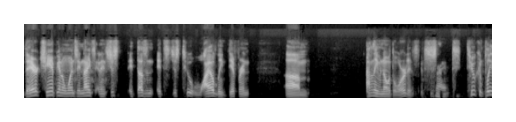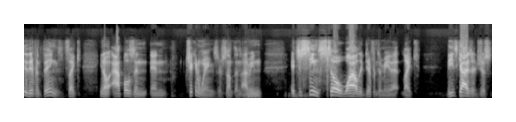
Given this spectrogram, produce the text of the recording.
their champion on Wednesday nights, and it's just it doesn't. It's just too wildly different. Um, I don't even know what the word is. It's just Right. t- two completely different things. It's like you know apples and and chicken wings or something. I Mhm. mean, it just seems so wildly different to me that like these guys are just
